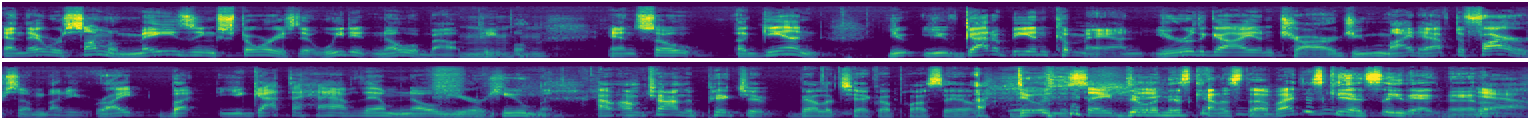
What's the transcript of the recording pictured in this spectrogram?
And there were some amazing stories that we didn't know about people. And so again you, you've got to be in command. You're the guy in charge. You might have to fire somebody, right? But you got to have them know you're human. I'm, I'm trying to picture Belichick or Parcells Doing the same doing thing. this kind of stuff. I just can't see that, man. Yeah.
